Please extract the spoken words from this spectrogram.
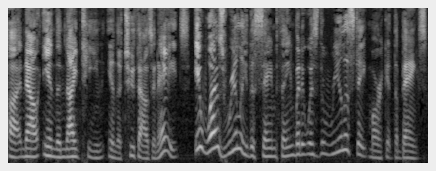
uh, now in the 19 in the 2008s, it was really the same thing, but it was the real estate market the banks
